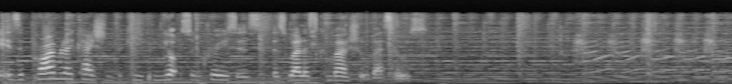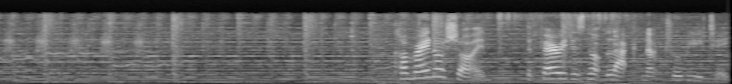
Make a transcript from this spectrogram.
It is a prime location for keeping yachts and cruisers, as well as commercial vessels. Come rain or shine, the ferry does not lack natural beauty.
